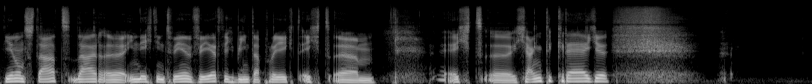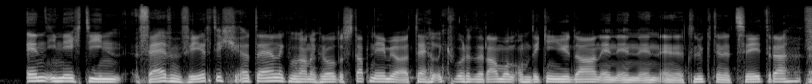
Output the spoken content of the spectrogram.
Die ontstaat daar in 1942, begint dat project echt, um, echt gang te krijgen. En in 1945 uiteindelijk, we gaan een grote stap nemen. Ja, uiteindelijk worden er allemaal ontdekkingen gedaan en, het lukt en et cetera. Uh,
